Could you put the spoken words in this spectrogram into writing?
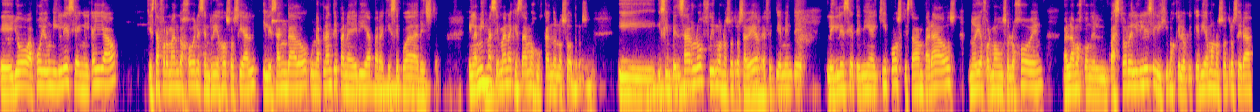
eh, yo apoyo una iglesia en el Callao que está formando a jóvenes en riesgo social y les han dado una planta de panadería para que se pueda dar esto. En la misma semana que estábamos buscando nosotros. Y, sin pensarlo, fuimos nosotros a ver, efectivamente, la iglesia tenía equipos que estaban parados, no había formado un solo joven. Hablamos con el pastor de la iglesia y le dijimos que lo que queríamos nosotros era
